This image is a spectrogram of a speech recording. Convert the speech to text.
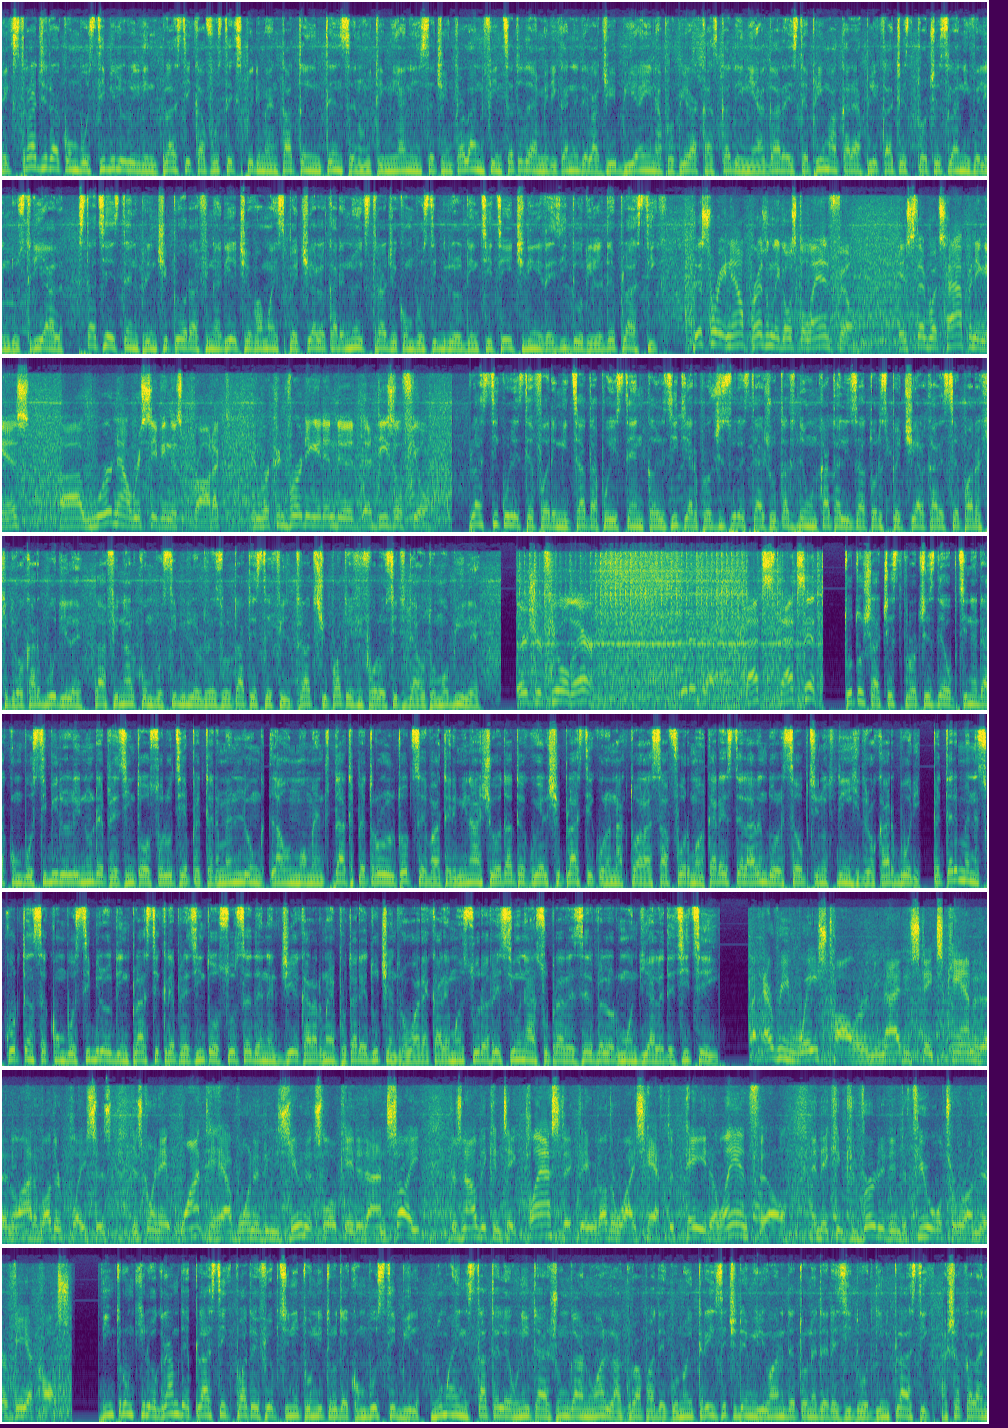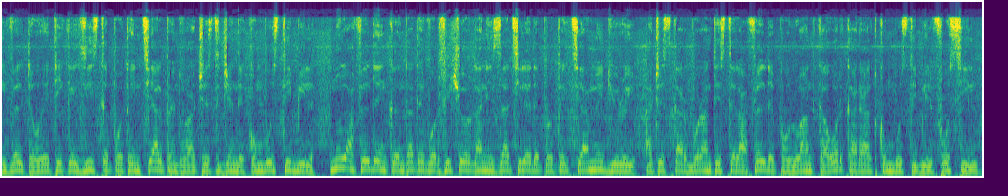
Extragerea combustibilului din plastic a fost experimentată intens în ultimii ani, însă centrala înființată de americani de la JBI în apropierea cascadei Niagara este prima care aplică acest proces la nivel industrial. Stația este în principiu o rafinărie ceva mai specială care nu extrage combustibilul din țiței, ci din reziduurile de plastic. This right now presently goes to landfill. Instead what's happening is uh, we're now receiving this product and we're converting it into a diesel fuel. Plasticul este fărâmițat, apoi este încălzit, iar procesul este ajutat de un catalizator special care separă hidrocarburile. La final, combustibilul rezultat este filtrat și poate fi folosit de automobile. There's your fuel there. What is that? That's, that's it. Totuși, acest proces de obținere a combustibilului nu reprezintă o soluție pe termen lung. La un moment dat, petrolul tot se va termina și odată cu el și plasticul în actuala sa formă, care este la rândul său obținut din hidrocarburi. Pe termen scurt, însă, combustibilul din plastic reprezintă o sursă de energie care ar mai putea reduce într-o oarecare măsură presiunea asupra rezervelor mondiale de țiței. Every waste hauler in the United States, Canada, and a lot of other places is going to want to have one of these units located on site because now they can take plastic they would otherwise have to pay to landfill and they can convert it into fuel to run their vehicles. Dintr-un kilogram de plastic poate fi obținut un litru de combustibil. Numai în Statele Unite ajung anual la groapa de gunoi 30 de milioane de tone de reziduri din plastic, așa că la nivel teoretic există potențial pentru acest gen de combustibil. Nu la fel de încântate vor fi și organizațiile de protecție a mediului. Acest carburant este la fel de poluant ca oricare alt combustibil fosil.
